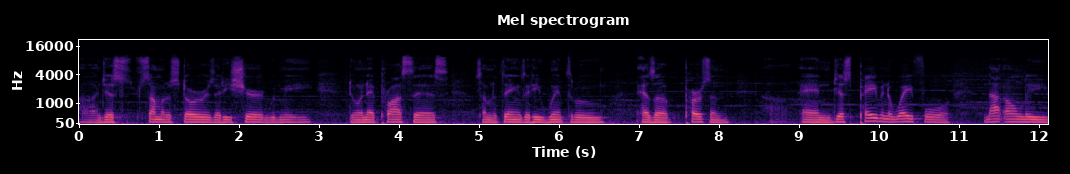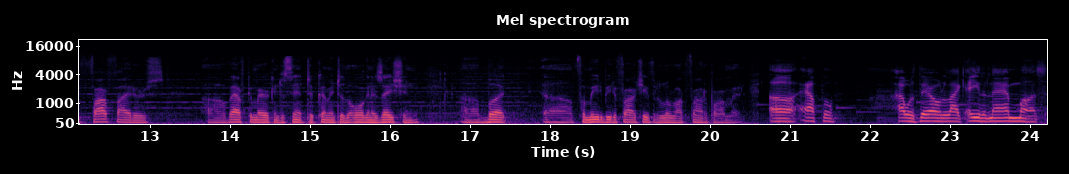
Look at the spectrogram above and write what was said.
uh, and just some of the stories that he shared with me during that process, some of the things that he went through as a person and just paving the way for not only firefighters of African American descent to come into the organization, uh, but uh, for me to be the fire chief of the Little Rock Fire Department. Uh, after I was there like eight or nine months,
